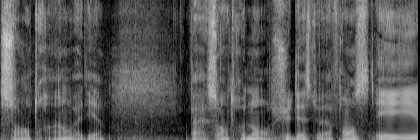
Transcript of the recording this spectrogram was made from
centre, hein, on va dire. Enfin, centre, non, sud-est de la France. Et,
